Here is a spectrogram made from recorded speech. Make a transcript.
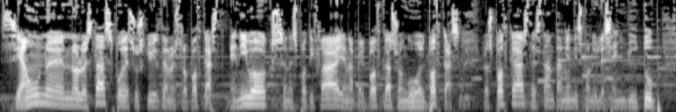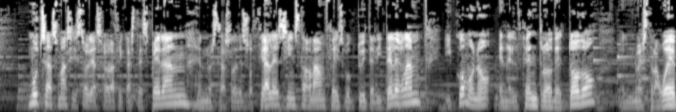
Si aún eh, no lo estás, puedes suscribirte a nuestro podcast en iVoox, en Spotify, en Apple Podcasts o en Google Podcasts. Los podcasts están también disponibles en YouTube. Muchas más historias geográficas te esperan en nuestras redes sociales, Instagram, Facebook, Twitter y Telegram y, como no, en el centro de todo, en nuestra web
